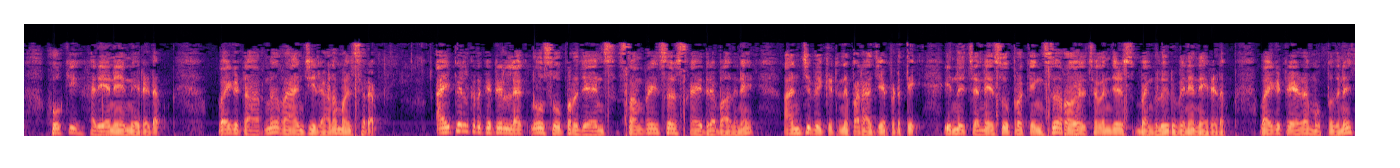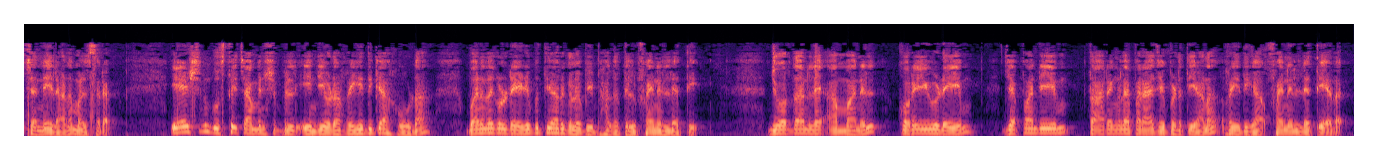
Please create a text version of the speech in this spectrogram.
ഹോക്കി ഹരിയാനയെ നേരിടും. വൈകിട്ട് ആറിന് റാഞ്ചിയിലാണ് മത്സരം. ഐപിഎൽ ക്രിക്കറ്റിൽ ലക്നൌ സൂപ്പർ ജയന്റ്സ് സൺറൈസേഴ്സ് ഹൈദരാബാദിനെ അഞ്ച് വിക്കറ്റിന് പരാജയപ്പെടുത്തി. ഇന്ന് Chennai super kings royal challengers ബംഗളൂരുവിനെ നേരിടും. വൈകിട്ട് ഏഴ് മുപ്പതിന് ചെന്നൈയിലാണ് മത്സരം. ഏഷ്യൻ ഗുസ്തി ചാമ്പ്യൻഷിപ്പിൽ ഇന്ത്യയുടെ റീതിക ഹൂഡ വനിതകളുടെ എഴുപത്തിയാറ് കിലോ വിഭാഗത്തിൽ ഫൈനലിലെത്തി. ജോർദാനിലെ അമ്മാനിൽ കൊറിയയുടെയും ജപ്പാന്റെയും താരങ്ങളെ പരാജയപ്പെടുത്തിയാണ് റീതിക ഫൈനലിലെത്തിയത്.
